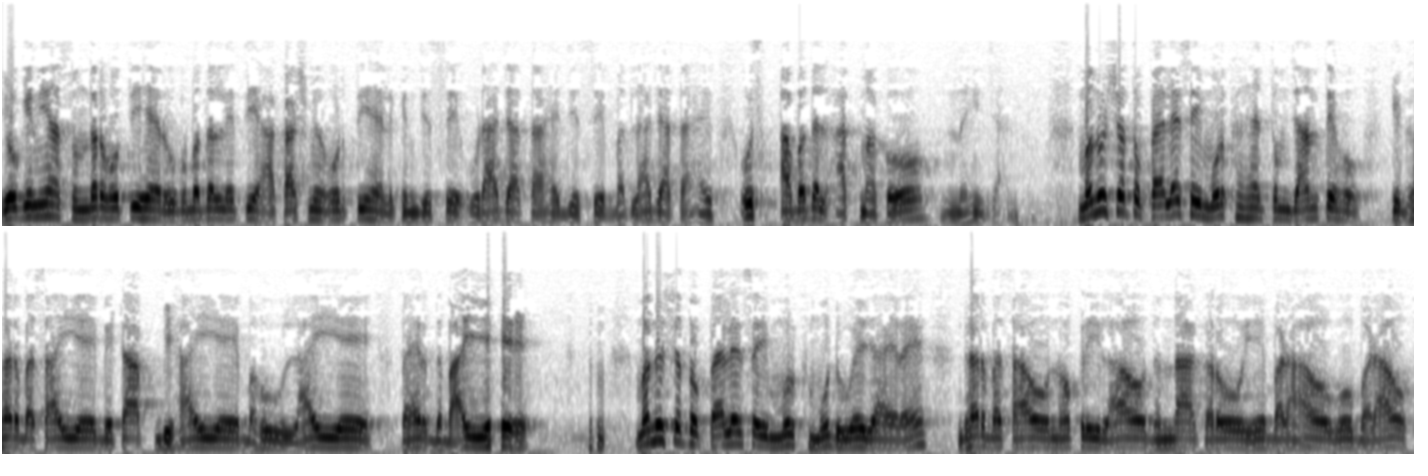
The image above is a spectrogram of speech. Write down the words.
योगिनियाँ सुंदर होती है, रूप बदल लेती है, आकाश में उड़ती है, लेकिन जिससे उड़ा जाता है, जिससे बदला जाता है, उस अबदल आत्मा को नहीं जानती। मनुष्य तो पहले से ही मूर्ख हैं, तुम जानते हो कि घर बसाइए, बेटा बिहाइए, बहू लाइए, पैर दबाइए। मनुष्य तो पहले से ही मूर्ख मुड हुए जाए रहे घर बसाओ, नौकरी लाओ, धंधा करो, ये बढ़ाओ, वो बढ़ाओ,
